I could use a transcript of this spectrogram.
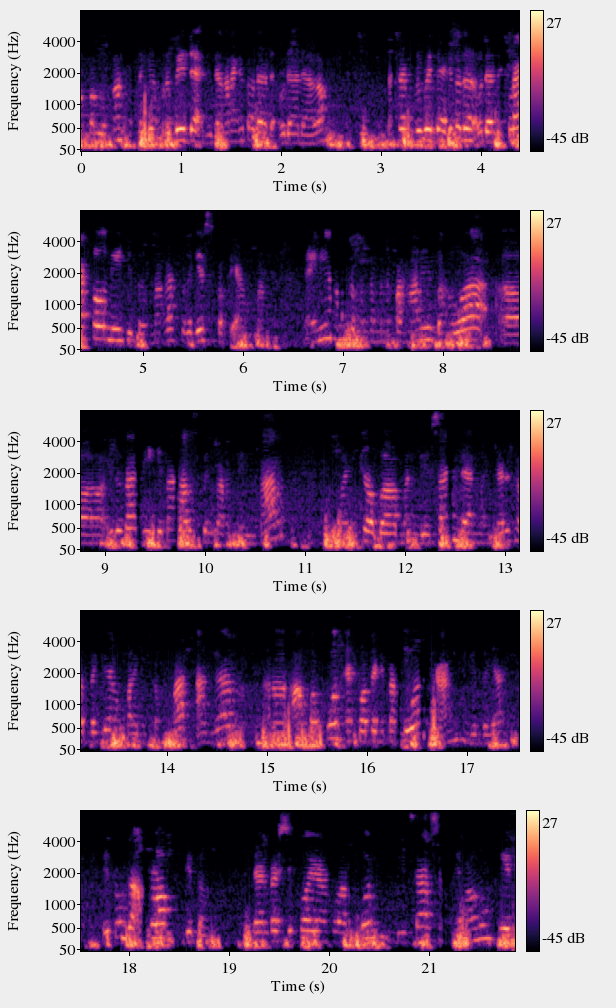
memerlukan strategi yang berbeda gitu karena kita udah udah dalam strategi berbeda kita udah udah naik level nih gitu maka strategi seperti apa. Nah ini yang teman-teman pahami bahwa uh, itu tadi kita harus pintar-pintar mencoba mendesain dan mencari strategi yang paling tepat agar uh, apa pun effort yang kita keluarkan gitu ya itu nggak flop gitu dan resiko yang keluar pun bisa semaksimal mungkin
